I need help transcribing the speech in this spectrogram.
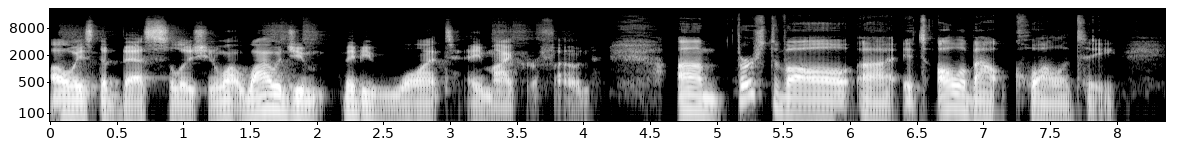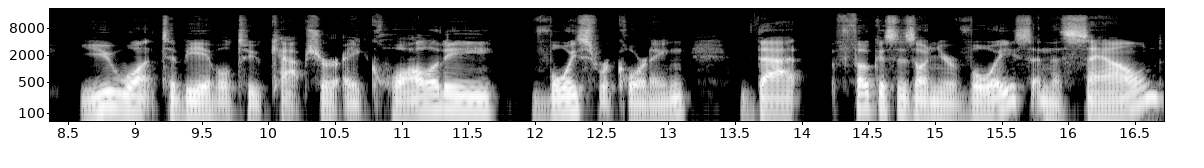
always the best solution? Why, why would you maybe want a microphone? Um, first of all, uh, it's all about quality. You want to be able to capture a quality voice recording that focuses on your voice and the sound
